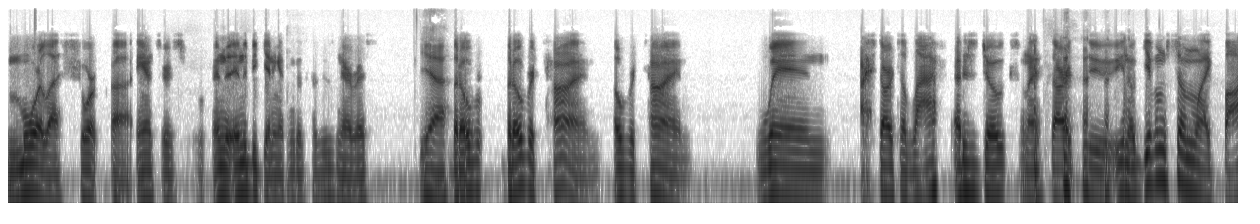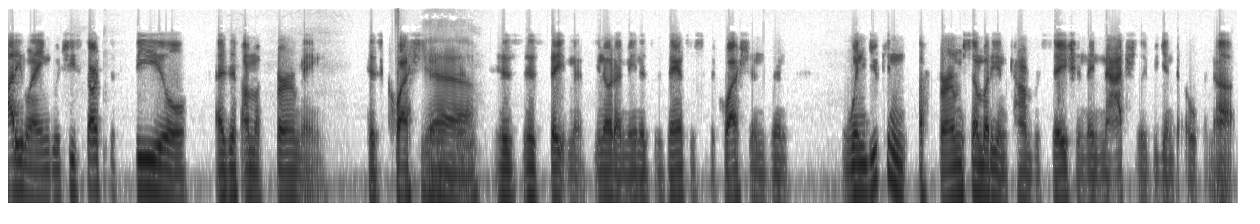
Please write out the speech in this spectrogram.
more or less short uh, answers in the in the beginning. I think it was because he was nervous. Yeah. But over but over time, over time, when I start to laugh at his jokes, when I start to you know give him some like body language, he starts to feel as if I'm affirming his questions, yeah. his his statements. You know what I mean? His, his answers to the questions and when you can affirm somebody in conversation, they naturally begin to open up.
